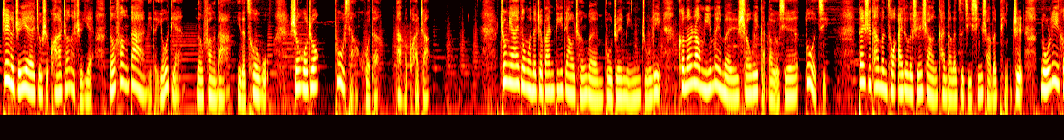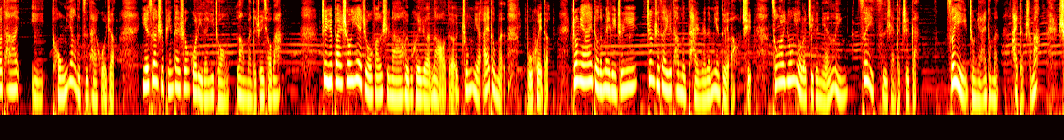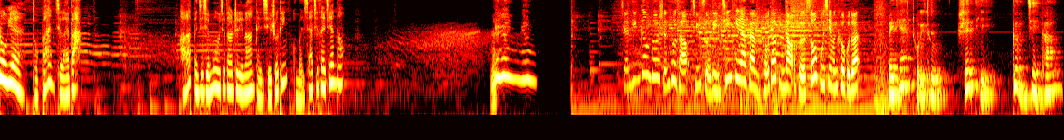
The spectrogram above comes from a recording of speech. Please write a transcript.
这个职业就是夸张的职业，能放大你的优点，能放大你的错误。生活中不想活得那么夸张。中年爱豆们的这般低调沉稳，不追名逐利，可能让迷妹们稍微感到有些落寂。但是他们从爱豆的身上看到了自己欣赏的品质，努力和他以同样的姿态活着，也算是平淡生活里的一种浪漫的追求吧。至于办寿夜这种方式呢，会不会惹恼的中年爱豆们？不会的。中年爱豆的魅力之一，正是在于他们坦然的面对老去，从而拥有了这个年龄最自然的质感。所以，中年爱豆们还等什么？寿宴都办起来吧！好了，本期节目就到这里啦，感谢收听，我们下期再见哦。想听更多神吐槽，请锁定蜻蜓 FM 头条频道和搜狐新闻客户端，每天吐一吐，身体更健康。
